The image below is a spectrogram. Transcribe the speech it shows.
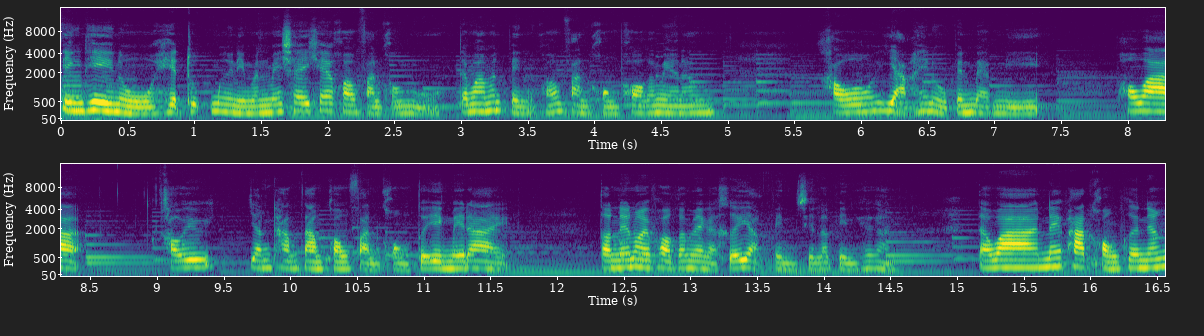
สิ่งที่หนูเฮ็ดทุกมือนี่มันไม่ใช่แค่ความฝันของหนู แต่ว่ามันเป็นความฝันของพ่อกับแม่นะเขาอยากให้หนูเป็นแบบนี้ เพราะว่าเขายังทำตามความฝันของตัวเองไม่ได้ ตอนน้อยๆพ่อกับแม่ก็เคยอยากเป็นศิลปินขึ้นกัน แต่ว่าในพาร์ทของเพื่อนยัง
